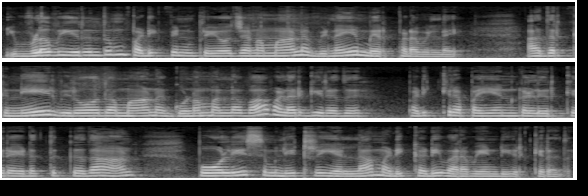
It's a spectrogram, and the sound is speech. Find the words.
இவ்வளவு இருந்தும் படிப்பின் பிரயோஜனமான வினயம் ஏற்படவில்லை. அதற்கு நேர் விரோதமான குணமல்லவா வளர்கிறது? படிக்கிற பையன்கள் இருக்கிற இடத்துக்கு தான் போலீஸ் மிலிட்ரி எல்லாம் அடிக்கடி வர வேண்டியிருக்கிறது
